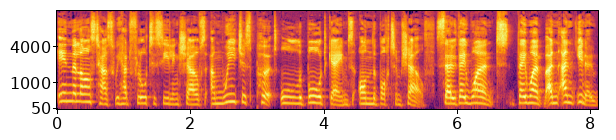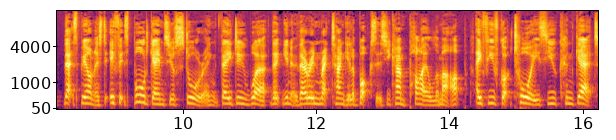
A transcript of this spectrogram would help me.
in the last house, we had floor to ceiling shelves and we just put all the board games on the bottom shelf. So they weren't, they weren't, and, and, you know, let's be honest, if it's board games you're storing, they do work that, you know, they're in rectangular boxes. You can pile them up. If you've got toys, you can get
